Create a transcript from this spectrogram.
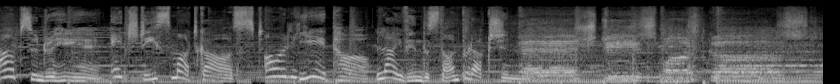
आप सुन रहे हैं एच डी स्मार्ट कास्ट और ये था live Hindustan production H smart Smartcast.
